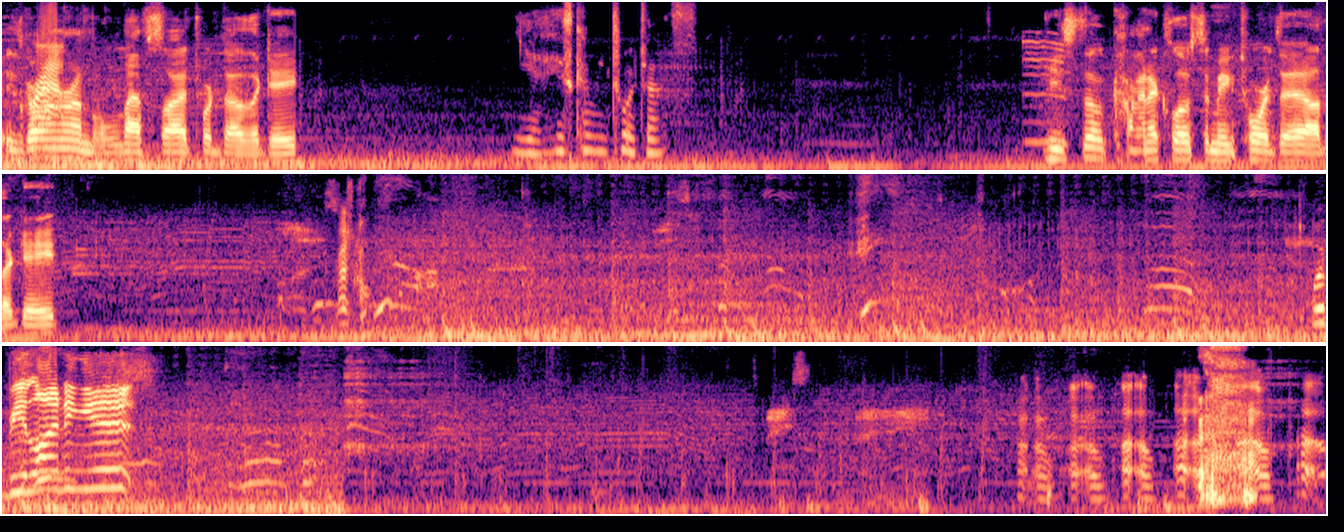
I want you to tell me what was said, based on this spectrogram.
He's going Crap. around the left side toward the other gate. Yeah, he's coming towards us. He's still kind of close to me towards the other gate. We're beelining it! Uh-oh, uh-oh, uh-oh, uh-oh, uh-oh, uh-oh.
